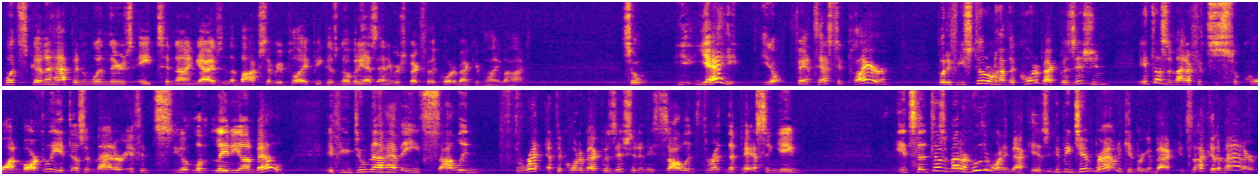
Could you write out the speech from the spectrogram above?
what's going to happen when there's eight to nine guys in the box every play because nobody has any respect for the quarterback you're playing behind? So, yeah, he, you know, fantastic player, but if you still don't have the quarterback position, it doesn't matter if it's Saquon Barkley. It doesn't matter if it's you know Le'Veon Bell. If you do not have a solid threat at the quarterback position and a solid threat in the passing game, it's, it doesn't matter who the running back is. It could be Jim Brown who can bring him back. It's not going to matter.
